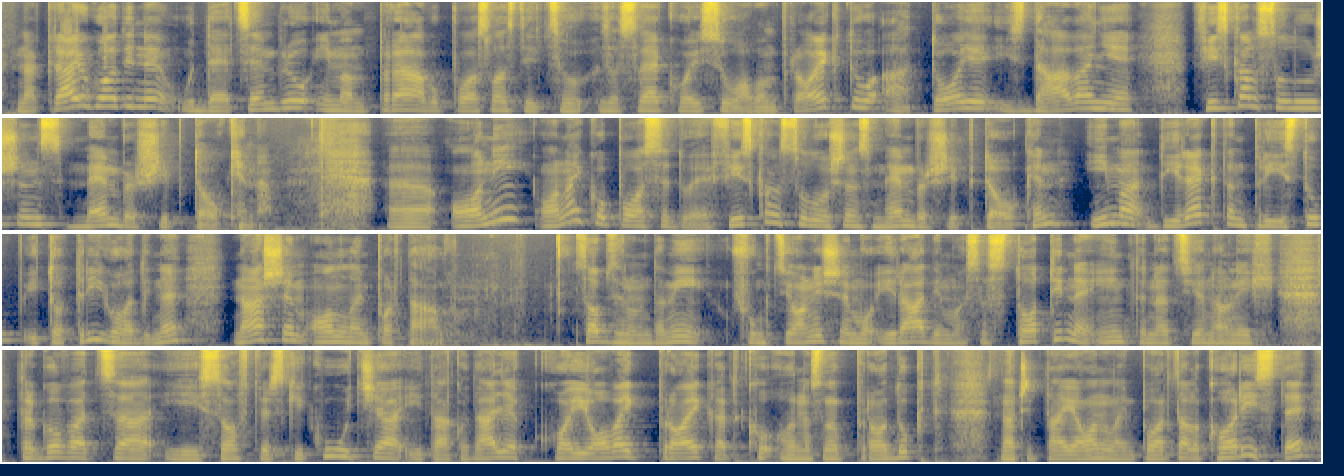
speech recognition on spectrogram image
Na kraju godine, u decembru, imam pravu poslasticu za sve koji su u ovom projektu, a to je izdavanje Fiscal Solutions Membership Tokena. oni, onaj ko posjeduje Fiscal Solutions Membership Token ima direktan pristup i to tri godine našem online portalu s obzirom da mi funkcionišemo i radimo sa stotine internacionalnih trgovaca i softverskih kuća i tako dalje, koji ovaj projekat, odnosno produkt, znači taj online portal koriste,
